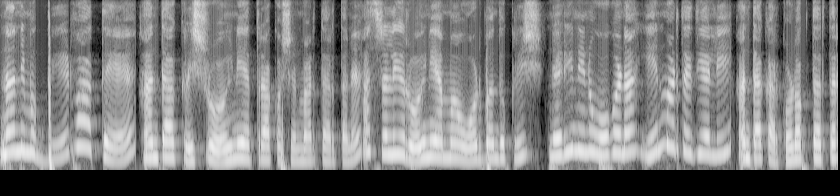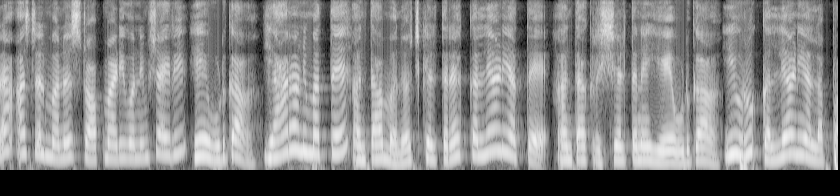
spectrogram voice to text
ನಾನ್ ನಿಮಗ್ ಬೇಡ್ವಾ ಅತ್ತೆ? ಅಂತ ಕ್ರಿಶ್ ರೋಹಿಣಿ ಹತ್ರ ಕ್ವಶನ್ ಮಾಡ್ತಾ ಇರ್ತಾನೆ, ಅಷ್ಟ್ರಲ್ಲಿ ರೋಹಿಣಿ ಅಮ್ಮ ಓಡ್ ಬಂದು ಕ್ರಿಶ್ ನಡಿ ನೀನು ಹೋಗೋಣ, ಏನ್ ಮಾಡ್ತಾ ಇದೀಯ ಅಲ್ಲಿ? ಅಂತ ಕರ್ಕೊಂಡ್ ಹೋಗ್ತಾ ಇರ್ತಾರೆ, ಅಷ್ಟ್ರಲ್ಲಿ ಮನೋಜ್ ಸ್ಟಾಪ್ ಮಾಡಿ, ಒಂದ್ ನಿಮಿಷ ಇರಿ. ಏ ಹುಡ್ಗ, ಯಾರೋ ನಿಮ್ಮತ್ತೆ? ಅಂತ ಮನೋಜ್ ಕೇಳ್ತಾರೆ, ಕಲ್ಯಾಣಿ ಅತ್ತೆ. ಅಂತ ಕ್ರಿಶ್ ಹೇಳ್ತಾನೆ ಏ ಹುಡ್ಗ, ಇವ್ರು ಕಲ್ಯಾಣಿ ಅಲ್ಲಪ್ಪ,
